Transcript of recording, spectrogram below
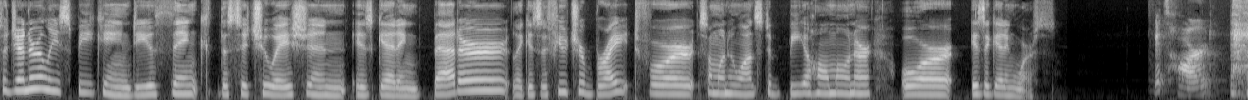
So, generally speaking, do you think the situation is getting better? Like, is the future bright for someone who wants to be a homeowner, or is it getting worse? It's hard.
